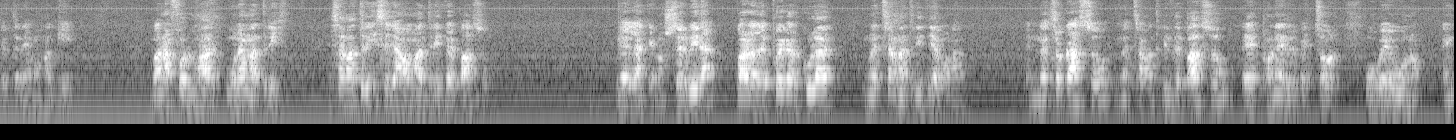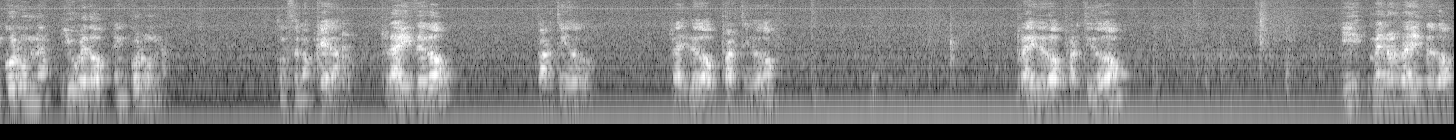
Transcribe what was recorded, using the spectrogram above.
que tenemos aquí van a formar una matriz. Esa matriz se llama matriz de paso, que es la que nos servirá para después calcular nuestra matriz diagonal. En nuestro caso, nuestra matriz de paso es poner el vector v1 en columna y v2 en columna. Entonces nos queda raíz de 2 partido 2. Raíz de 2 partido 2. Raíz de 2 partido 2 y menos raíz de 2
